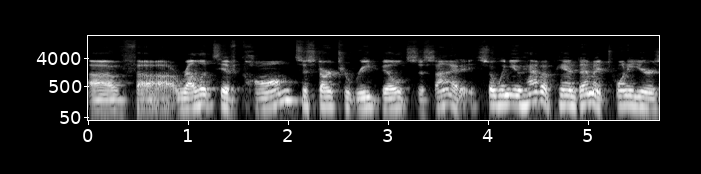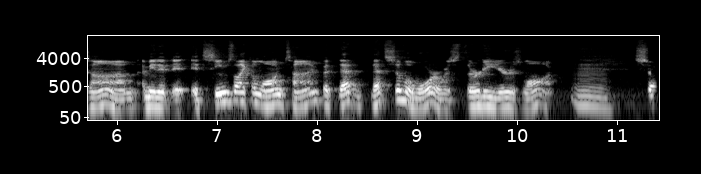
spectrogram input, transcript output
of uh, relative calm to start to rebuild society. So when you have a pandemic 20 years on, I mean, it, it, it seems like a long time, but that that civil war was 30 years long. Mm. So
